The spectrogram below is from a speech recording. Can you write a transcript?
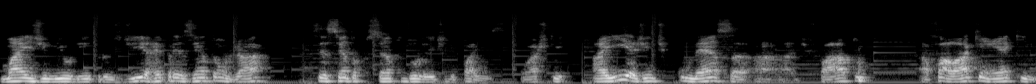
mais de mil litros dia, representam já 60% do leite do país. Eu acho que aí a gente começa, a, de fato, a falar quem é que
